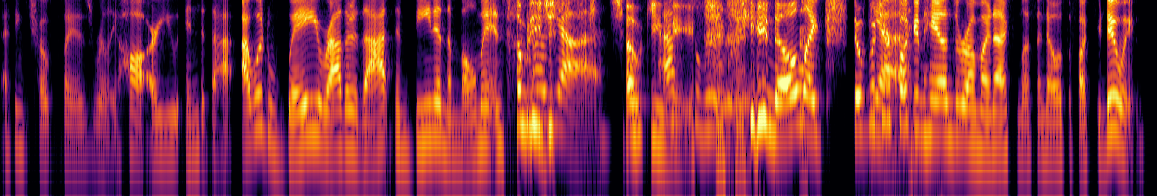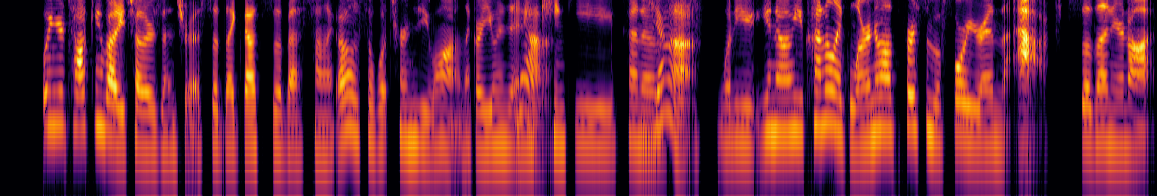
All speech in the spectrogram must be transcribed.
I think choke play is really hot. Are you into that? I would way rather that than being in the moment and somebody Oh, just yeah. choking me. Absolutely. you know, like, don't put your fucking hands around my neck unless I know what the fuck you're doing. When you're talking about each other's interests, so like that's the best time. Like, oh, so what turns you on? Like, are you into any Yeah. kinky kind of? Yeah. What do you? You know, you kind of like learn about the person before you're in the act. So then you're not.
